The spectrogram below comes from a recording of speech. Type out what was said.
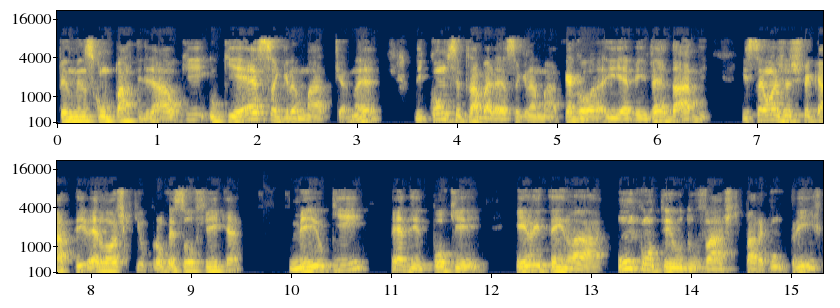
pelo menos compartilhar o que, o que é essa gramática, né? De como se trabalha essa gramática. Agora, e é bem verdade, isso é uma justificativa, é lógico que o professor fica meio que perdido, porque ele tem lá um conteúdo vasto para cumprir,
